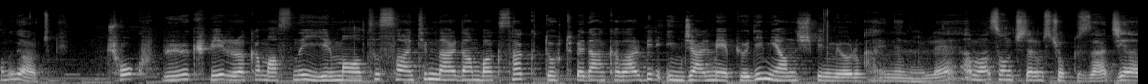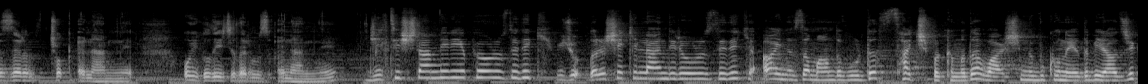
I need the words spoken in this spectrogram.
Onu gördük. Çok büyük bir rakam aslında 26 santim nereden baksak 4 beden kadar bir incelme yapıyor değil mi? Yanlış bilmiyorum. Aynen öyle ama sonuçlarımız çok güzel. Cihazlarımız çok önemli. Uygulayıcılarımız önemli. Cilt işlemleri yapıyoruz dedik, vücutları şekillendiriyoruz dedik. Aynı zamanda burada saç bakımı da var. Şimdi bu konuya da birazcık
